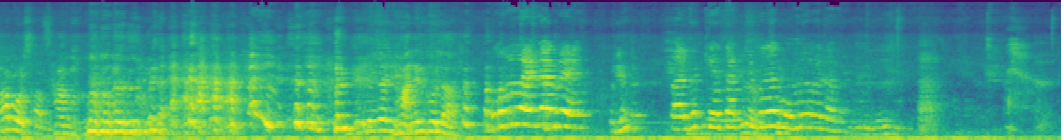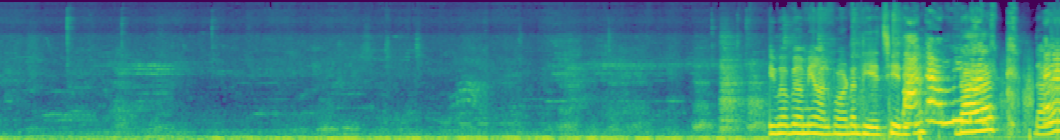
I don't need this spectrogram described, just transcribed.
সাবর। সাবর। ধানের গোলা বমি হয়ে যাবে কি? তাহলে খেয়ে থাকতে বলে বমি হয়ে যাবে এইভাবে আমি আলপনাটা দিয়েছি এদিকে। দাঁড়া দাঁড়া।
